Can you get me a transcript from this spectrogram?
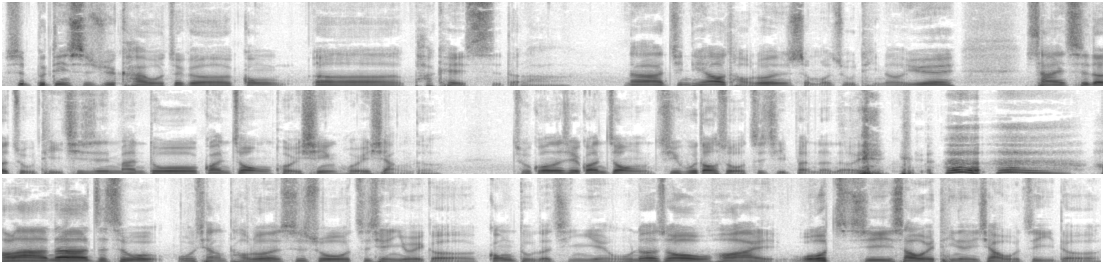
是不定时去开我这个公呃 p a c k a g e 的啦。那今天要讨论什么主题呢？因为上一次的主题其实蛮多观众回信回响的。主攻那些观众几乎都是我自己本人而已。好啦，那这次我我想讨论的是说，我之前有一个攻读的经验。我那个时候，我后来我仔细稍微听了一下我自己的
